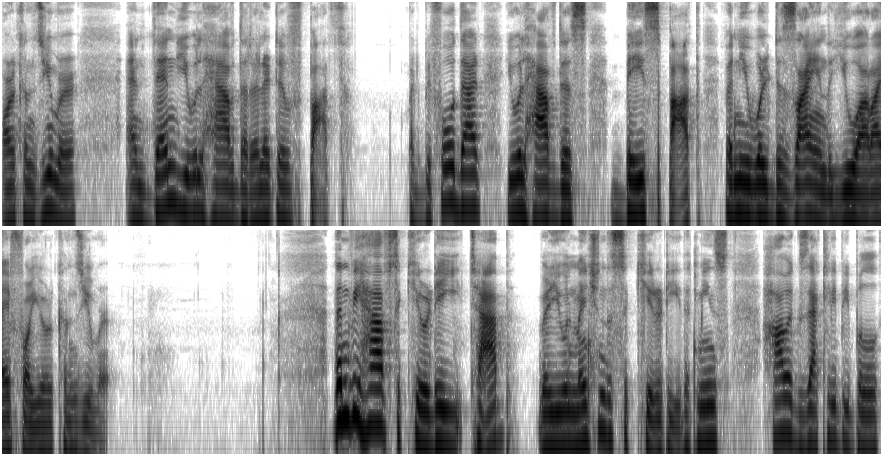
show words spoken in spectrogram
or consumer and then you will have the relative path but before that you will have this base path when you will design the URI for your consumer then we have security tab where you will mention the security. That means how exactly people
